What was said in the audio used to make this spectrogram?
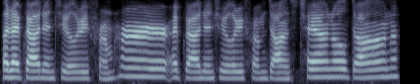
But I've gotten jewelry from her. I've gotten jewelry from Dawn's channel, Dawn.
